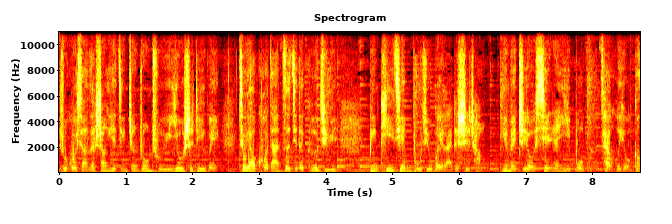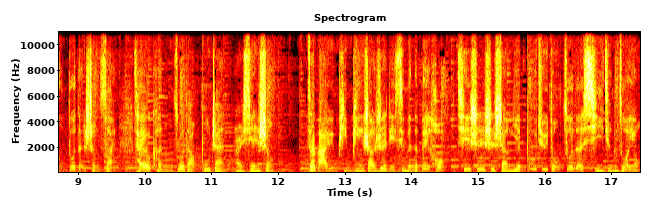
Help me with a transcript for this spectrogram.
如果想在商业竞争中处于优势地位，就要扩大自己的格局，并提前布局未来的市场。因为只有先人一步，才会有更多的胜算，才有可能做到不战而先胜。在马云频频上热点新闻的背后，其实是商业布局动作的吸睛作用。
